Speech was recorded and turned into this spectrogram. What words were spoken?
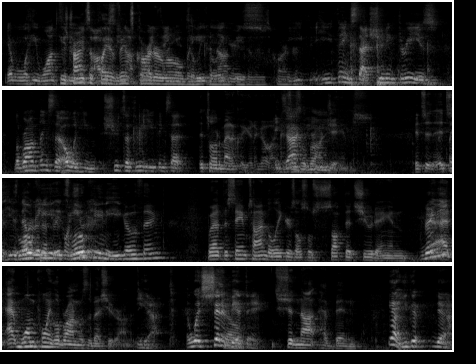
Yeah, but what he wants He's to do trying is to play a Vince not the right Carter role, but he lead the cannot be the Vince Carter. He, he thinks that shooting threes. LeBron thinks that oh, when he shoots a three, he thinks that It's automatically gonna go in. 'cause Exactly. It's LeBron James. It's a, it's Like, he's low never a key. It's low shooter. key an ego thing, but at the same time, the Lakers also sucked at shooting, and They- at, at one point, LeBron was the best shooter on the team. yeah, which shouldn't be a thing. It should not have been. Yeah, you could. Yeah,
